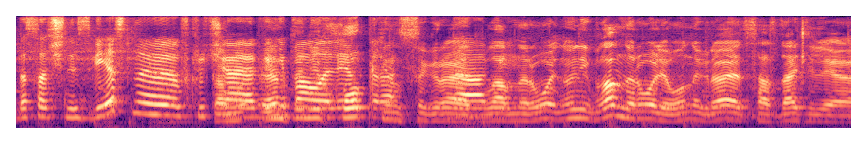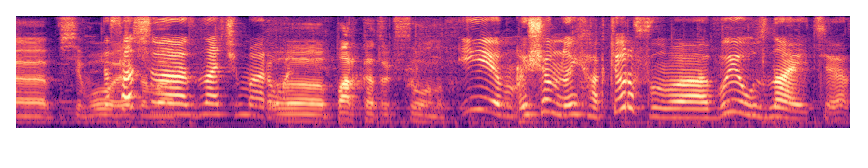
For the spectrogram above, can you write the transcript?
достаточно известны, Там включая Ганнибала Энтони Лектора. Хопкинс играет Да, главную роль. Ну, не главную роль, он играет создателя всего Достаточно этого значимая роль. э, парка аттракционов. И еще многих актеров э, вы узнаете.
